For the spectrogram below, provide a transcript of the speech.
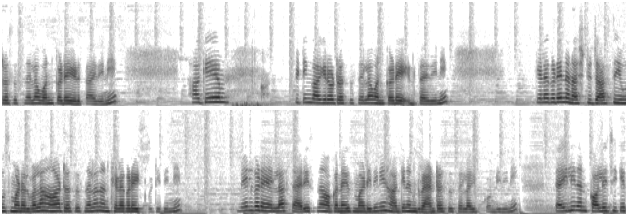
ಡ್ರೆಸ್ಸಸ್ನೆಲ್ಲ ಒಂದು ಕಡೆ ಇಡ್ತಾ ಇದ್ದೀನಿ. ಹಾಗೆ ಫಿಟ್ಟಿಂಗ್ ಆಗಿರೋ ಡ್ರೆಸ್ಸಸ್ ಎಲ್ಲ ಒಂದು ಕಡೆ ಇಡ್ತಾ ಇದ್ದೀನಿ. ಕೆಳಗಡೆ ನಾನು ಅಷ್ಟು ಜಾಸ್ತಿ ಯೂಸ್ ಮಾಡಲ್ವಲ್ಲ, ಆ ಡ್ರೆಸ್ಸಸ್ನೆಲ್ಲ ನಾನು ಕೆಳಗಡೆ ಇಟ್ಬಿಟ್ಟಿದ್ದೀನಿ. ಮೇಲ್ಗಡೆ ಎಲ್ಲ ಸ್ಯಾರೀಸ್ನ ಆರ್ಗನೈಸ್ ಮಾಡಿದ್ದೀನಿ, ಹಾಗೆ ನಾನು ಗ್ರ್ಯಾಂಡ್ ಡ್ರೆಸ್ಸಸ್ ಎಲ್ಲ ಇಟ್ಕೊಂಡಿದ್ದೀನಿ. ಡೈಲಿ ನನ್ನ ಕಾಲೇಜಿಗೆ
